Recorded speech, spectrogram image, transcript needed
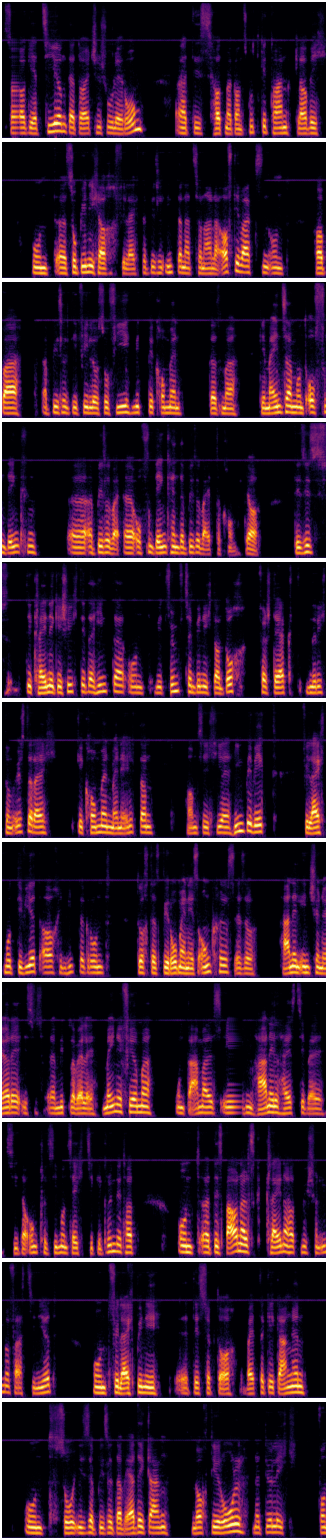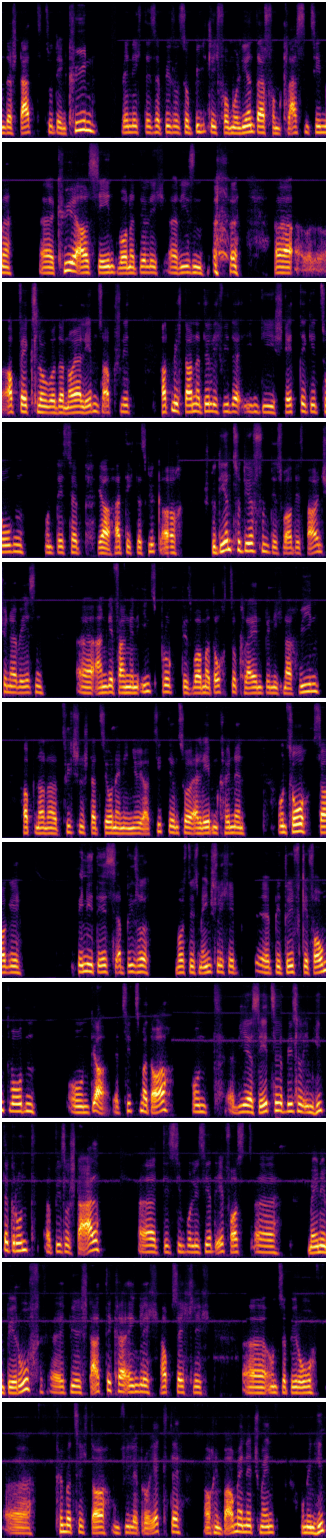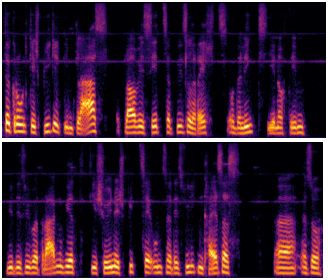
sage, Erziehung der Deutschen Schule Rom. Äh, das hat mir ganz gut getan, glaube ich. Und äh, so bin ich auch vielleicht ein bisschen internationaler aufgewachsen und habe auch ein bisschen die Philosophie mitbekommen, dass man gemeinsam und offen denken, äh, ein bisschen äh, offen denkend ein bisschen weiterkommt. Ja, das ist die kleine Geschichte dahinter. Und mit 15 bin ich dann doch verstärkt in Richtung Österreich gekommen. Meine Eltern haben sich hier hinbewegt, vielleicht motiviert auch im Hintergrund durch das Büro meines Onkels. Also Hanel Ingenieure ist äh, mittlerweile meine Firma und damals eben Hanel heißt sie, weil sie der Onkel 67 gegründet hat. Und äh, das Bauen als Kleiner hat mich schon immer fasziniert und vielleicht bin ich äh, deshalb da weitergegangen und so ist ein bisschen der Werdegang nach Tirol, natürlich von der Stadt zu den Kühen, wenn ich das ein bisschen so bildlich formulieren darf, vom Klassenzimmer äh, Kühe aussehend, war natürlich eine riesen äh, Abwechslung oder neuer Lebensabschnitt. Hat mich dann natürlich wieder in die Städte gezogen und deshalb ja, hatte ich das Glück auch studieren zu dürfen. Das war das Bauingenieurwesen. Äh, angefangen in Innsbruck, das war mir doch zu klein, bin ich nach Wien habe dann noch Zwischenstationen in New York City und so erleben können. Und so sage ich, bin ich das ein bisschen, was das Menschliche äh, betrifft, geformt worden. Und ja, jetzt sitzen wir da und wie ihr seht, ein bisschen im Hintergrund, ein bisschen Stahl. Äh, das symbolisiert eh fast äh, meinen Beruf. Ich bin Statiker eigentlich hauptsächlich. Unser Büro kümmert sich da um viele Projekte, auch im Baumanagement. Und im Hintergrund gespiegelt im Glas, glaube ich, seht ihr ein bisschen rechts oder links, je nachdem, wie das übertragen wird, die schöne Spitze unseres wilden Kaisers. Äh, also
